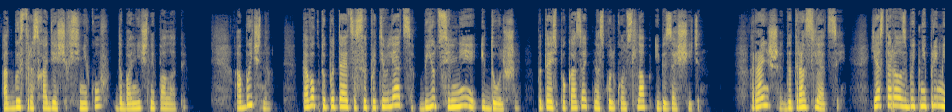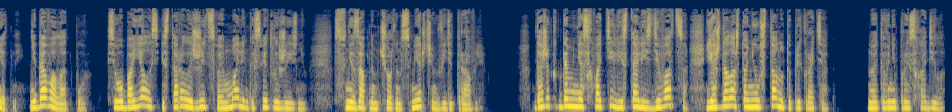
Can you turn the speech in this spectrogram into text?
от быстро сходящих синяков до больничной палаты. Обычно того, кто пытается сопротивляться, бьют сильнее и дольше, пытаясь показать, насколько он слаб и беззащитен. Раньше, до трансляций, я старалась быть неприметной, не давала отпор. Всего боялась и старалась жить своей маленькой светлой жизнью с внезапным черным смерчем в виде травли. Даже когда меня схватили и стали издеваться, я ждала, что они устанут и прекратят. Но этого не происходило.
